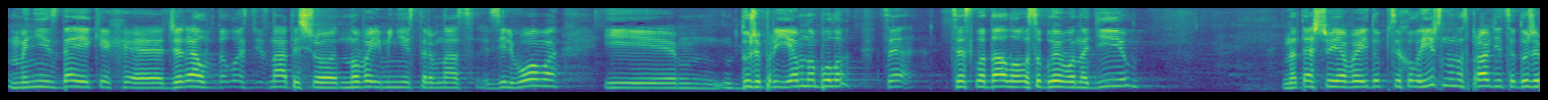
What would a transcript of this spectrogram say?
мені з деяких е, джерел вдалося дізнатися, що новий міністр в нас зі Львова, і дуже приємно було. Це, це складало особливо надію на те, що я вийду психологічно, насправді це дуже,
